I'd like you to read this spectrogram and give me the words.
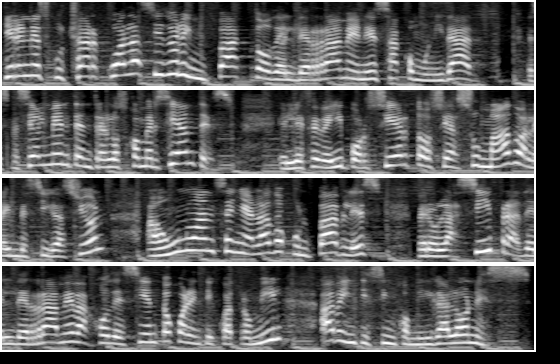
quieren escuchar cuál ha sido el impacto del derrame en esa comunidad, especialmente entre los comerciantes. El FBI, por cierto, se ha sumado a la investigación. Aún no han señalado culpables, pero la cifra del derrame bajó de 144 mil a 25 mil galones.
